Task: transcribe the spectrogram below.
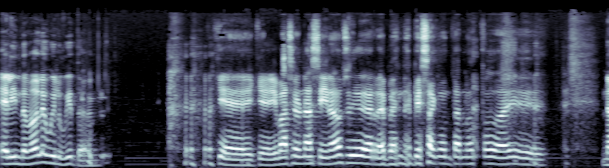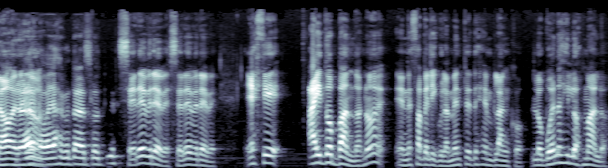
El indomable Will Wheaton. que, que iba a ser una sinopsis y de repente empieza a contarnos todo ahí. No, no, Ya, no. no vayas a contar el plot twist. Seré breve, seré breve. Es que hay dos bandos, ¿no? En esta película, Mentes en Blanco. Los buenos y los malos.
